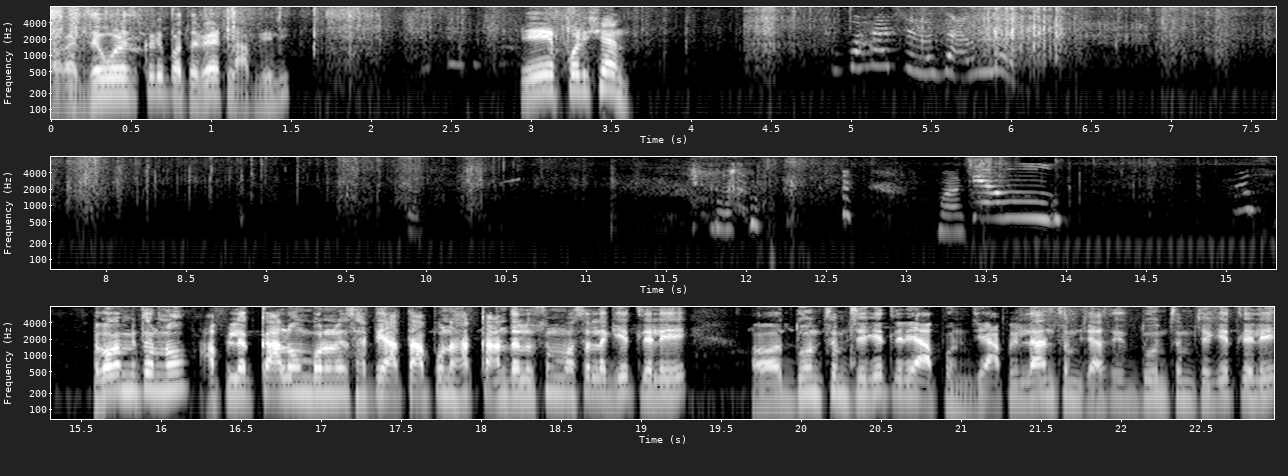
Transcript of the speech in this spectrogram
बघा जवळच कडीपत्ता भेटला आपल्याला. ए पडशान हे बघा मित्रांनो आपल्या कालवण बनवण्यासाठी आता आपण हा कांदा लसूण मसाला घेतलेले दोन चमचे घेतलेले आपण. जे आपले लहान चमचे असते दोन चमचे घेतलेले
